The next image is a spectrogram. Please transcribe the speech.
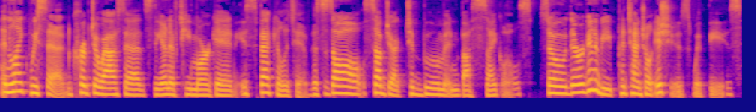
And like we said, crypto assets, the NFT market is speculative. This is all subject to boom and bust cycles. So there are going to be potential issues with these.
